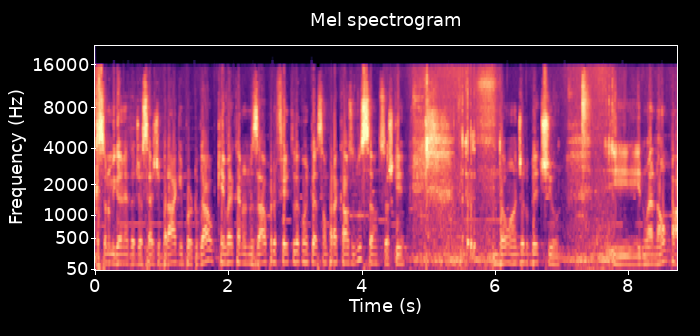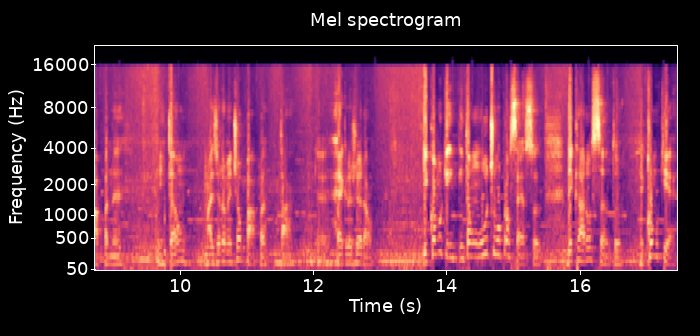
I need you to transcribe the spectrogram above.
que se não me engano é da Diocese de Braga, em Portugal, quem vai canonizar é o prefeito da Comunicação para a Causa dos Santos, acho que é, Dom Ângelo Betil. E não é não o Papa, né? Então, mas geralmente é o Papa, tá? É, regra geral. E como que. Então, o último processo. Declarou santo. Como que é?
